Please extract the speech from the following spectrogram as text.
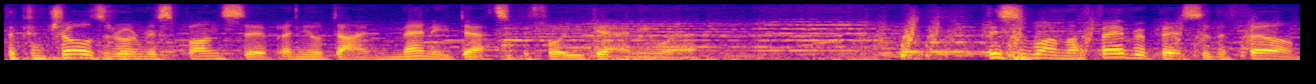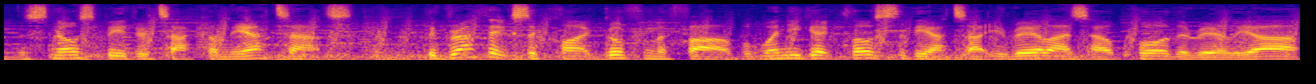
The controls are unresponsive and you'll die many deaths before you get anywhere. This is one of my favourite bits of the film, the snowspeeder attack on the AT-ATs. The graphics are quite good from afar, but when you get close to the AT-AT, you realise how poor they really are.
